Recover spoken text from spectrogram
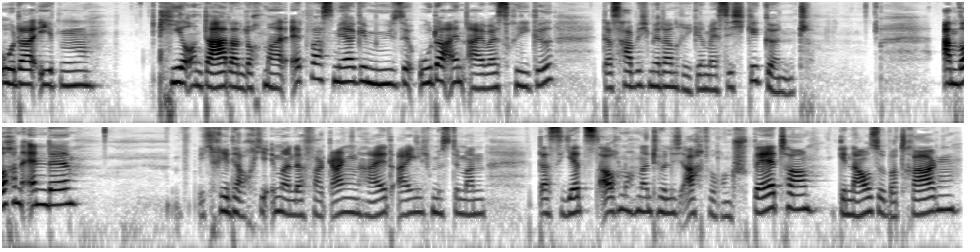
oder eben hier und da dann doch mal etwas mehr Gemüse oder ein Eiweißriegel. Das habe ich mir dann regelmäßig gegönnt. Am Wochenende, ich rede auch hier immer in der Vergangenheit, eigentlich müsste man das jetzt auch noch natürlich acht Wochen später genauso übertragen.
